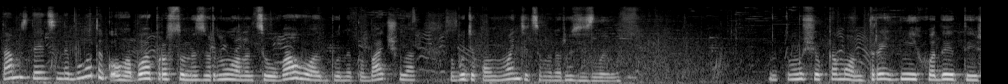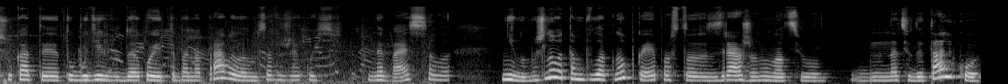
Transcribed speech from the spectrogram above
Там, здається, не було такого, або я просто не звернула на це увагу, або не побачила. В будь-якому моменті це мене розізлило. Ну, тому що, камон, три дні ходити і шукати ту будівлю, до якої тебе направили, ну це вже якось не весело. Ні, ну можливо, там була кнопка, я просто зря жену на цю, на цю детальку.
